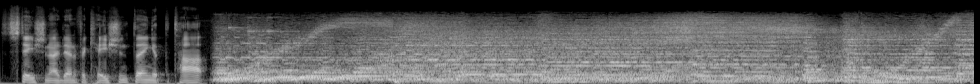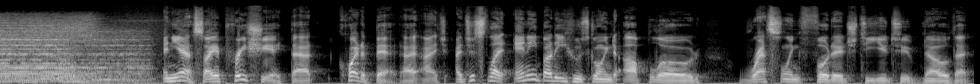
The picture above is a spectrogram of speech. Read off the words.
station identification thing at the top. And yes, I appreciate that quite a bit. I, I, I, just let anybody who's going to upload wrestling footage to YouTube know that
